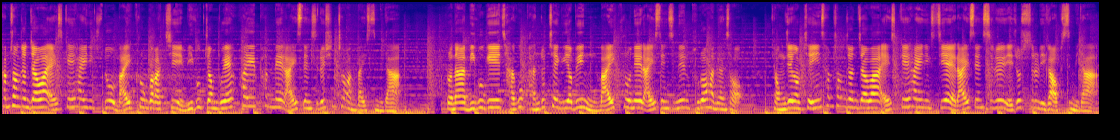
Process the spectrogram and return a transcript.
삼성전자와 SK하이닉스도 마이크론과 같이 미국 정부의 화해 판매 라이센스를 신청한 바 있습니다. 그러나 미국이 자국 반도체 기업인 마이크론의 라이센스는 불허하면서 경쟁업체인 삼성전자와 SK하이닉스의 라이센스를 내줬을 리가 없습니다.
